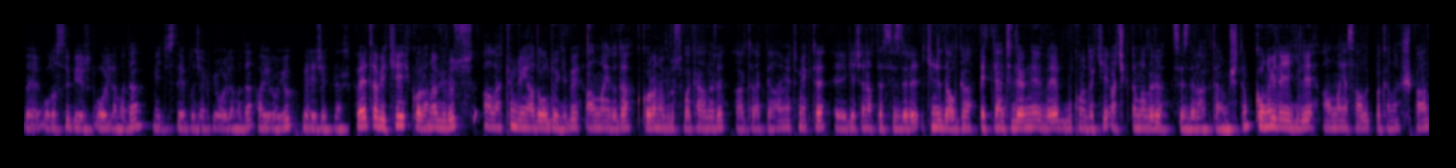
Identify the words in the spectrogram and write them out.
ve olası bir oylamada, mecliste yapılacak bir oylamada hayır oyu verecekler. Ve tabii ki koronavirüs Allah tüm dünyada olduğu gibi Almanya'da da koronavirüs vakaları artarak devam etmekte. Ee, geçen hafta sizlere ikinci dalga beklentilerini ve bu konudaki açıklamaları sizlere aktarmıştım. Konuyla ilgili Almanya Sağlık Bakanı Spahn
